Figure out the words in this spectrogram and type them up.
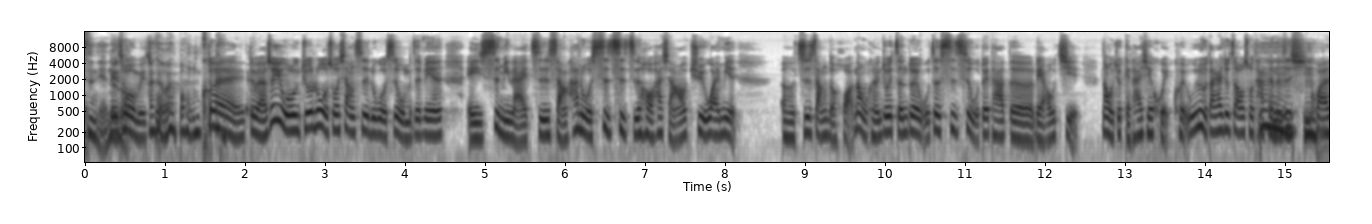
四年，没错没错，可能会崩溃。对对啊，所以我觉得，如果说像是如果是我们这边诶市民来咨商，他如果四次之后他想要去外面呃咨商的话，那我可能就会针对我这四次我对他的了解，那我就给他一些回馈，因为我大概就知道说他可能是喜欢，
